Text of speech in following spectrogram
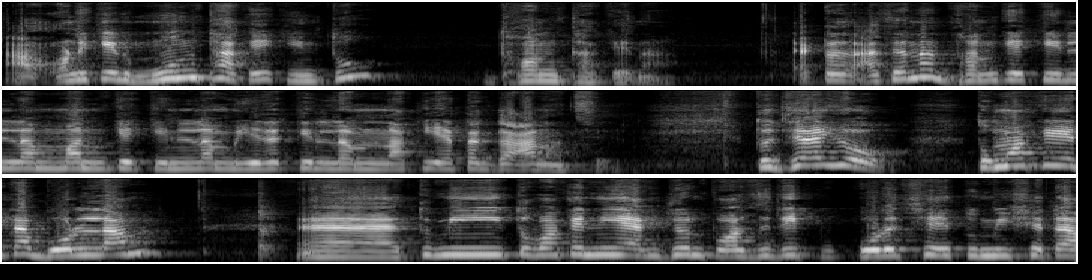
আর অনেকের মন থাকে কিন্তু ধন থাকে না। একটা আছে না, ধনকে কিনলাম, মানকে কিনলাম, এরা কিনলাম, নাকি একটা গান আছে। তো যাই হোক, তোমাকে এটা বললাম। তুমি তোমাকে নিয়ে একজন পজিটিভ করেছে, তুমি সেটা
